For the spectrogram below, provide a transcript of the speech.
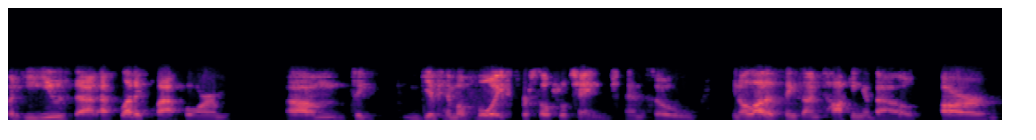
but he used that athletic platform um, to give him a voice for social change. And so, you know, a lot of the things I'm talking about are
